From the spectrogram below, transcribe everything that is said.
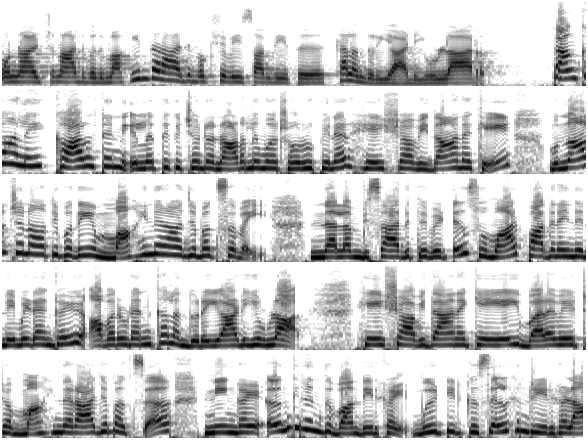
முன்னாள் ஜனாதிபதி மஹிந்த ராஜபக்ஷவை சந்தித்து கலந்துரையாடியுள்ளார். தங்காலை கார்ல்டன் இல்லத்துக்கு சென்ற நாடாளுமன்ற உறுப்பினர் ஹேஷா விதானகே முன்னாள் ஜனாதிபதி மஹிந்த ராஜபக்சவை நலம் விசாரித்துவிட்டு சுமார் பதினைந்து நிமிடங்கள் அவருடன் கலந்துரையாடியுள்ளார். ஹேஷா விதானகேயை வரவேற்ற மஹிந்த ராஜபக்ச நீங்கள் எங்கிருந்து வந்தீர்கள்? வீட்டிற்கு செல்கின்றீர்களா?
